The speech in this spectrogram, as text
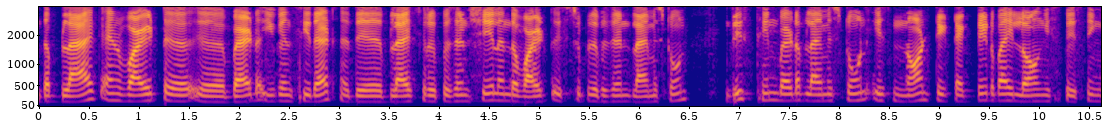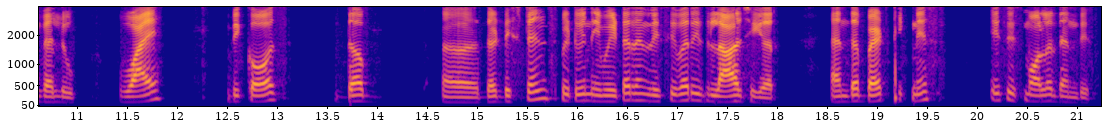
The black and white uh, uh, bed you can see that the black represent shale and the white strip represent limestone. This thin bed of limestone is not detected by long spacing value. Why? Because the uh, the distance between emitter and receiver is large here and the bed thickness is smaller than this.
